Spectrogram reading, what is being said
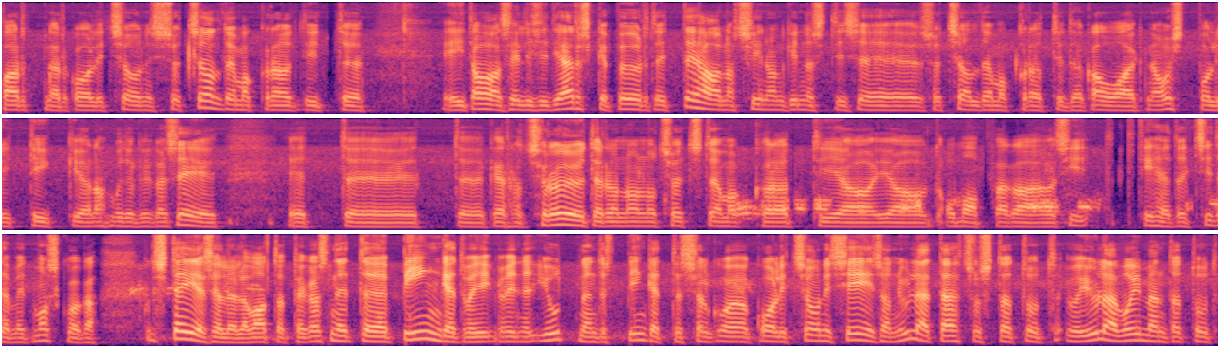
partner koalitsioonis, sotsiaaldemokraadid, äh, ei taha selliseid järske pöördeid teha, noh siin on kindlasti see sotsiaaldemokraatide kauaaegne ostpoliitik ja noh, muidugi ka see, et, et Gerhard Schröder on olnud sotsdemokraat ja, ja omab väga si-, tihedaid sidemeid Moskvaga. kuidas teie sellele vaatate, kas need pinged või, või jutt nendest pingetest seal koalitsiooni sees on ületähtsustatud või üle võimendatud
